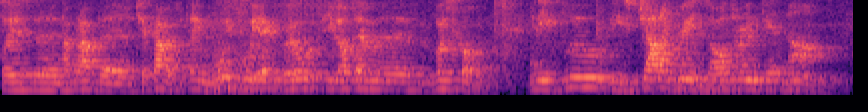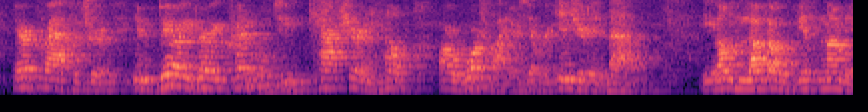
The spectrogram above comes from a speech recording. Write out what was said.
Co jest e, naprawdę ciekawe tutaj, mój wujek był pilotem wojskowym. And he flew these Jolly Greens all during Vietnam. Aircraft which are very, very critical to capture and help our warfighters that were injured in battle. I on latał w Wietnamie.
